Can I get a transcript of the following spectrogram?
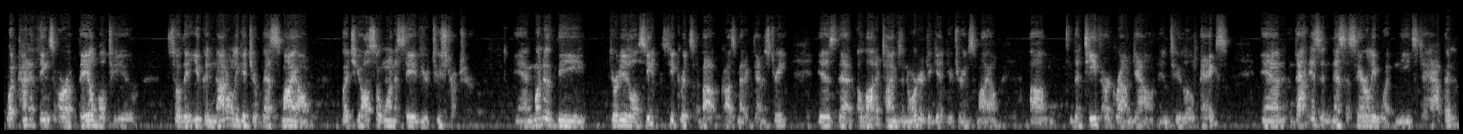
what kind of things are available to you so that you can not only get your best smile, but you also want to save your tooth structure. And one of the dirty little secrets about cosmetic dentistry is that a lot of times in order to get your dream smile um, the teeth are ground down into little pegs. And that isn't necessarily what needs to happen.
